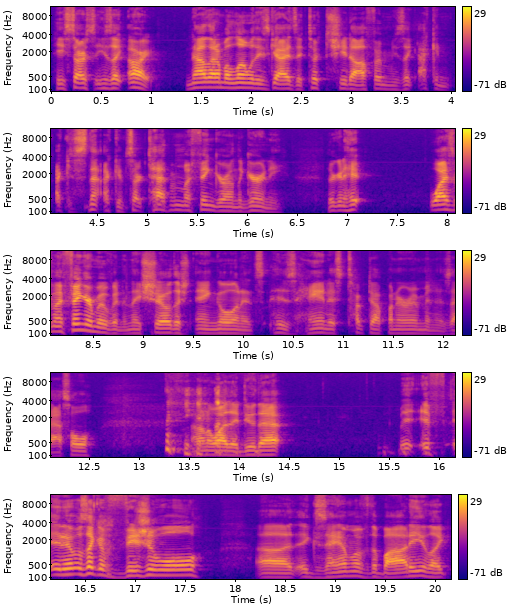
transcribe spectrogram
he starts. He's like, "All right, now that I'm alone with these guys, they took the sheet off him." He's like, "I can, I can snap. I can start tapping my finger on the gurney. They're gonna hit." Why is my finger moving? And they show the angle, and it's his hand is tucked up under him in his asshole. I don't know why they do that. It- If it, it was like a visual uh, exam of the body, like,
